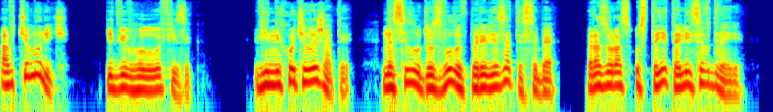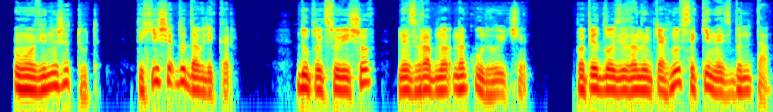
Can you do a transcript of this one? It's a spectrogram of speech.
А в чому річ? підвів голову фізик. Він не хоче лежати. На силу дозволив перев'язати себе, раз у раз устає та лізе в двері. О, він уже тут. Тихіше додав лікар. Дуплекс увійшов, незграбно накульгуючи. По підлозі за ним тягнувся кінець бинта.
